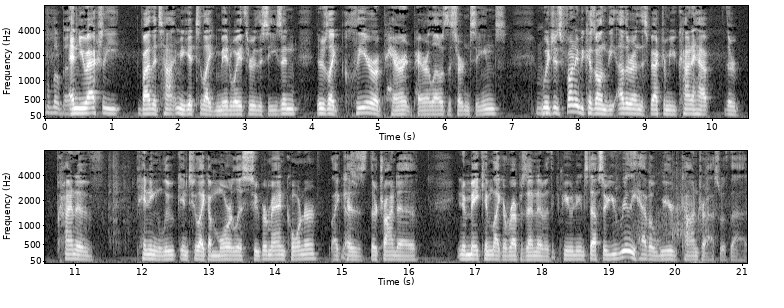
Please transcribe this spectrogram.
A little bit. and you actually by the time you get to like midway through the season, there's like clear apparent parallels to certain scenes, which is funny because on the other end of the spectrum, you kind of have they're kind of pinning Luke into like a moralist Superman corner, like Yes. because they're trying to. You know, make him like a representative of the community and stuff. So you really have a weird contrast with that.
